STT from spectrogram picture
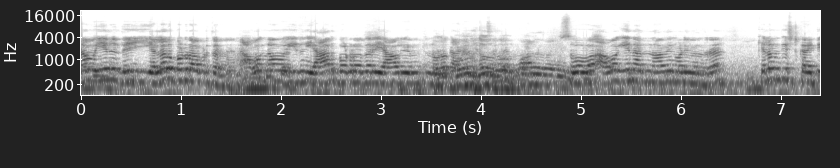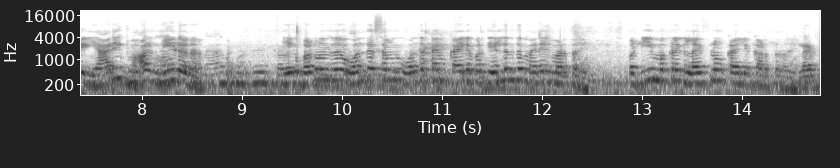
ನಾವು ಏನಂದ್ರೆ ಈಗ ಎಲ್ಲರೂ ಬಡ್ರು ಆಗ್ಬಿಡ್ತಾರೆ. ಅವಾಗ ನಾವು ಇದನ್ನ ಯಾರು ಬಡ್ರು ಅದಾರ ಯಾರು ಅಂತ ನೋಡಕ್ ಆಗಲ್ಲ. ಸೊ ಅವಾಗ ಏನಾದ್ ನಾವೇನ್ ಮಾಡಿದ್ವಿ ಅಂದ್ರೆ ಕೆಲವೊಂದಿಷ್ಟು ಕೈಟಿ ಯಾರಿಗ್ ಭಾಳ ನೀಡ್ ಅದ. ಈಗ ಬಡ್ರು ಅಂದ್ರೆ ಒಂದೇ ಸಮ್ ಒಂದೇ ಟೈಮ್ ಕಾಯಿಲೆ ಬರ್ತೀವಿ ಎಲ್ಲಿಂದ ಮ್ಯಾನೇಜ್ ಮಾಡ್ತಾರೆ. ಬಟ್ ಈ ಮಕ್ಕಳಿಗೆ ಲೈಫ್ ಲಾಂಗ್ ಕಾಯಿಲೆ ಕಾಡ್ತದೆ life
